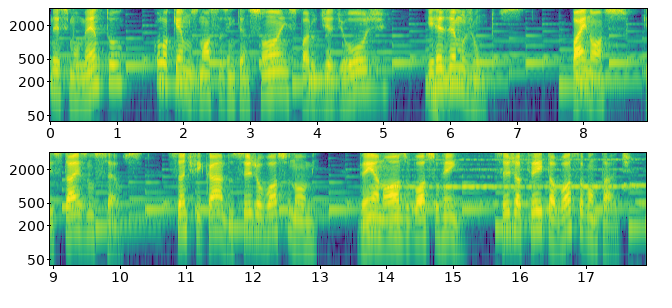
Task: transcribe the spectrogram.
Nesse momento, coloquemos nossas intenções para o dia de hoje e rezemos juntos. Pai nosso, que estais nos céus, santificado seja o vosso nome. Venha a nós o vosso reino. Seja feita a vossa vontade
